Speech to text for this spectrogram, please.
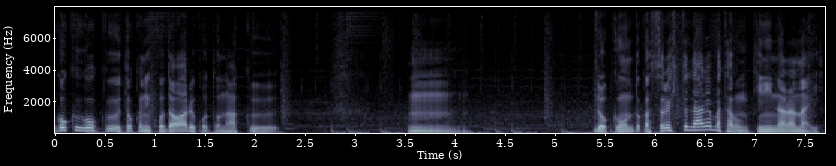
ごくごく特にこだわることなく、うん、録音とかする人であれば多分気にならない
